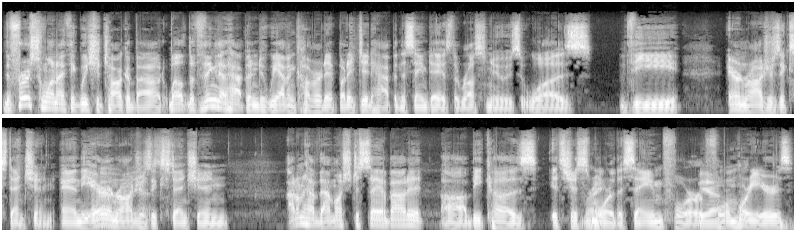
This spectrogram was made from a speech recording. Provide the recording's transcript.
the first one I think we should talk about. Well, the thing that happened, we haven't covered it, but it did happen the same day as the Russ news was the Aaron Rodgers extension. And the Aaron oh, Rodgers yes. extension, I don't have that much to say about it uh, because it's just right. more of the same for yeah. four more years.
